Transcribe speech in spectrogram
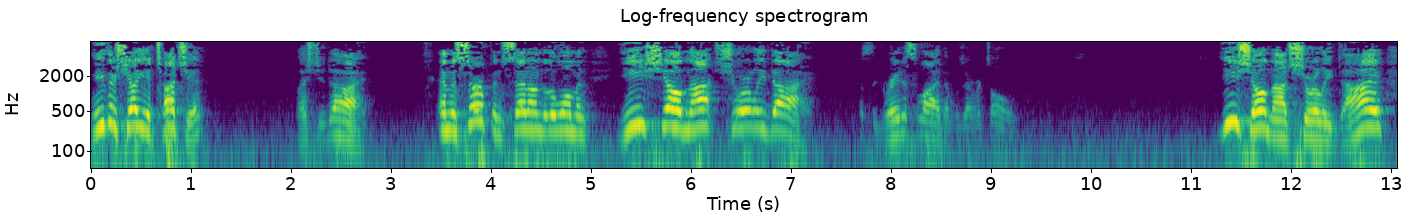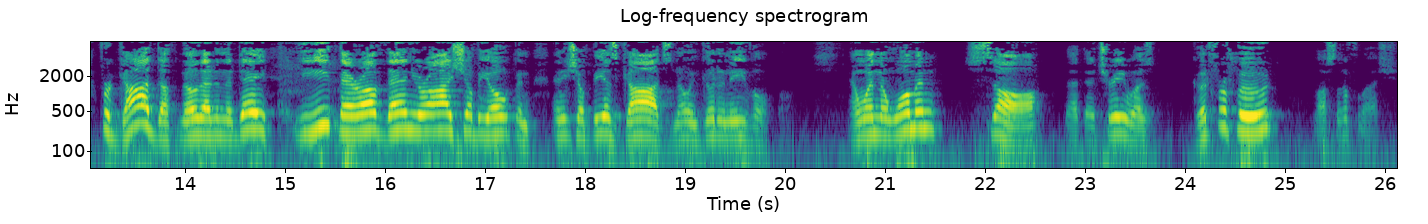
Neither shall you touch it, lest you die. And the serpent said unto the woman, Ye shall not surely die. That's the greatest lie that was ever told. Ye shall not surely die, for God doth know that in the day ye eat thereof, then your eyes shall be opened, and ye shall be as gods, knowing good and evil. And when the woman saw that the tree was good for food, lust of the flesh,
